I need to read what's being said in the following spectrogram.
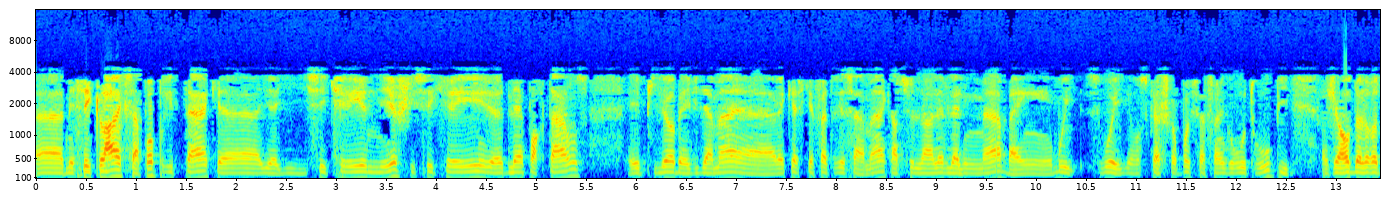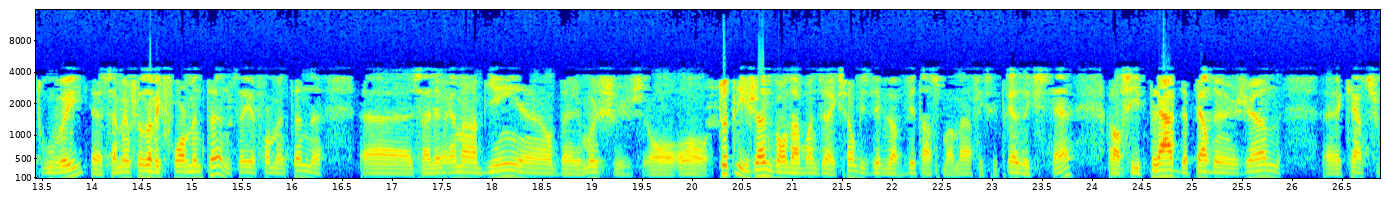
Euh, mais c'est clair que ça n'a pas pris de temps, qu'il euh, s'est créé une niche, il s'est créé euh, de l'importance. Et puis là, ben évidemment, avec ce qu'il a fait récemment, quand tu l'enlèves l'alignement, ben oui, oui, on se cachera pas que ça fait un gros trou. Puis j'ai hâte de le retrouver. c'est la même chose avec Formanton. Tu sais, Formanton, ça allait vraiment bien. Ben, moi, je, on, tous les jeunes vont dans la bonne direction puis se développent vite en ce moment. Fait que c'est très excitant. Alors c'est plate de perdre un jeune euh, quand tu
